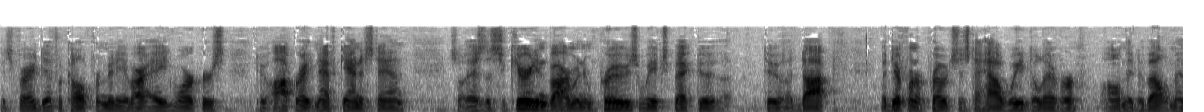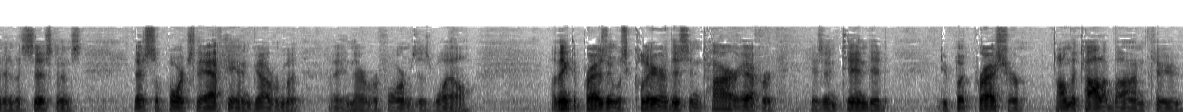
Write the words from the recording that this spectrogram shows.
It's very difficult for many of our aid workers to operate in Afghanistan. So as the security environment improves, we expect to, to adopt a different approach as to how we deliver on the development and assistance that supports the Afghan government in their reforms as well. I think the President was clear this entire effort is intended to put pressure on the Taliban to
